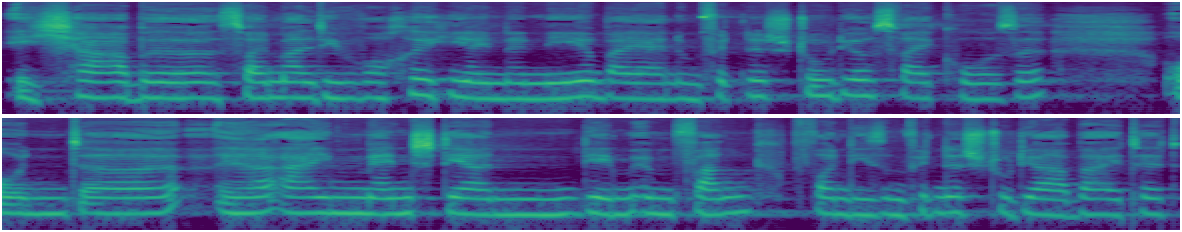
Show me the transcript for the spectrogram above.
ich habe zweimal die Woche hier in der Nähe bei einem Fitnessstudio zwei Kurse und äh, ein Mensch, der an dem Empfang von diesem Fitnessstudio arbeitet,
